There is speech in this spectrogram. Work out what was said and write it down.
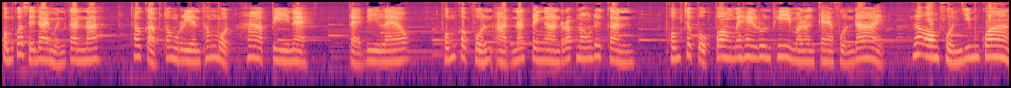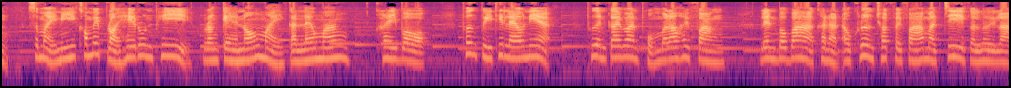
ผมก็เสียดายเหมือนกันนะ เท่ากับต้องเรียนทั้งหมด 5 ปีแน่ แต่ดีแล้ว ผมกับฝนอาจนัดไปงานรับน้องด้วยกัน ผมจะปกป้องไม่ให้รุ่นพี่มารังแกฝนได้และอองฝนยิ้มกว้าง สมัยนี้เขาไม่ปล่อยให้รุ่นพี่ รังแกน้องใหม่กันแล้วมั้ง ใครบอก เพิ่งปีที่แล้วเนี่ย พื่อนใกล้บ้านผมมาเล่าให้ฟัง เล่นบ้าๆขนาดเอาเครื่องช็อตไฟฟ้ามาจี้กันเลยละ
